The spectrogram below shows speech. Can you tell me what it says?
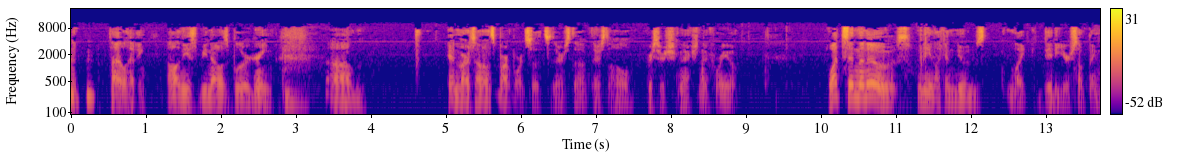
title heading. All it needs to be now is blue or green, um, and Marzano on Smartboard. So there's the there's the whole research connection there for you. What's in the news? We need like a news like ditty or something.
